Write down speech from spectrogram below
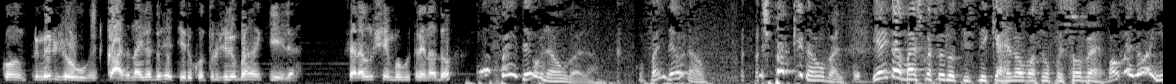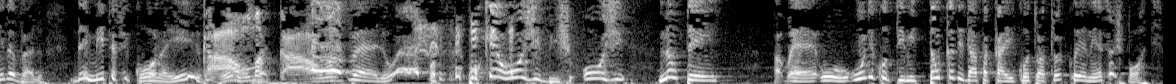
com o primeiro jogo em casa na Ilha do Retiro contra o Júlio Barranquilha, será Luxemburgo o treinador? Com fé em Deus não, velho. Com fé em Deus não. Espero que não, velho. E ainda mais com essa notícia de que a renovação foi só verbal, melhor ainda, velho. Demita esse corno aí. Calma, velho. calma. É, velho. É, pô. Porque hoje, bicho, hoje não tem. É, o único time tão candidato a cair contra o Atlético Goianiense é o esporte.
